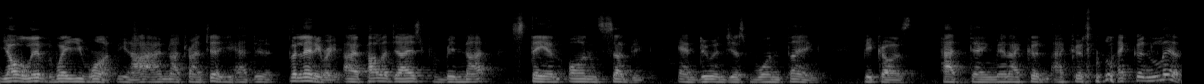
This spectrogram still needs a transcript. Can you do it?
y'all live the way you want. You know, I'm not trying to tell you how to do it. But at any rate, I apologize for me not staying on subject and doing just one thing because, hot dang man, I couldn't, I couldn't, I couldn't live.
